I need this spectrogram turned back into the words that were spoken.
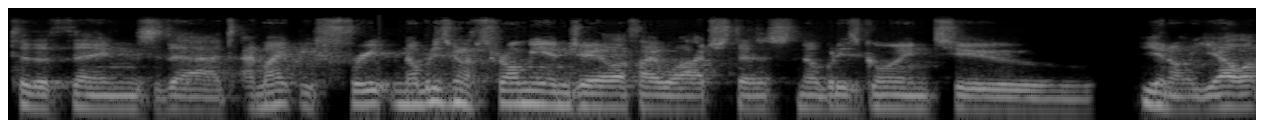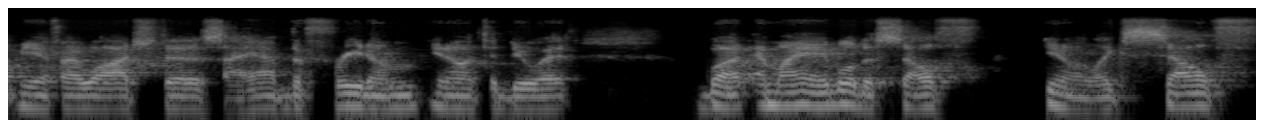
to the things that i might be free nobody's going to throw me in jail if i watch this. Nobody's going to you know yell at me if i watch this. I have the freedom you know to do it. But am i able to self you know like self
